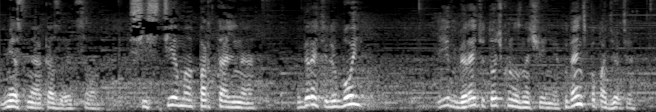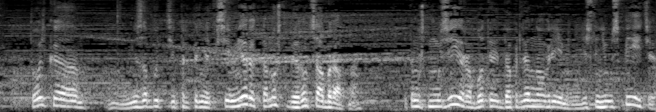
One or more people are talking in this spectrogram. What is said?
Местная, оказывается, система портальная Выбирайте любой и выбирайте точку назначения. Куда-нибудь попадете. Только не забудьте предпринять все меры к тому, чтобы вернуться обратно. потому что музей работает до определенного времени. Если не успеете,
